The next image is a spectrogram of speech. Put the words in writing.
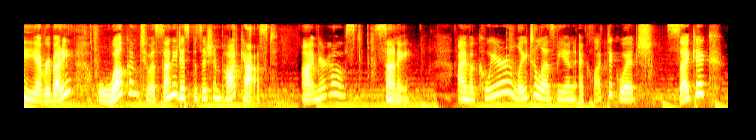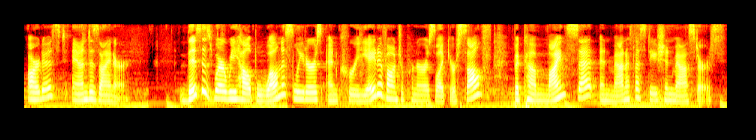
Hey, everybody. Welcome to a Sunny Disposition podcast. I'm your host, Sunny. I'm a queer, late to lesbian, eclectic witch, psychic, artist, and designer. This is where we help wellness leaders and creative entrepreneurs like yourself become mindset and manifestation masters.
